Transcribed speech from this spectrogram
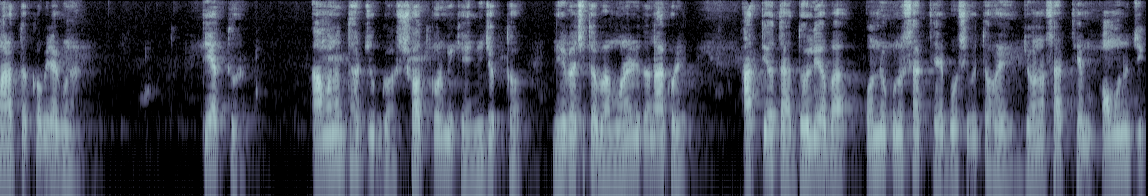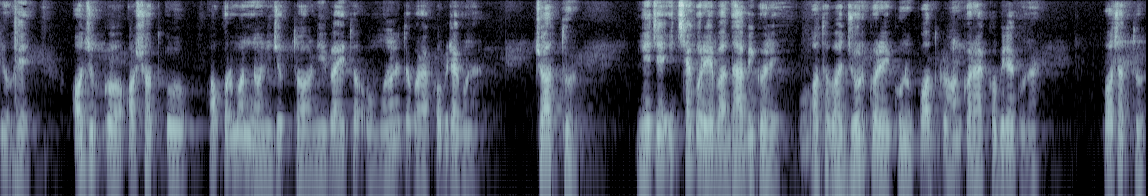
মারাত্মক কবিরা গুণা তিয়াত্তর আমানতধারযোগ্য সৎকর্মীকে নিযুক্ত, নির্বাচিত বা মনোনীত না করে আত্মীয়তা, দলীয় বা অন্য কোনো স্বার্থে বশীভূত হয়ে জনস্বার্থে অমনোযোগী হয়ে অযোগ্য, অসৎ ও অকর্মণ্য নিযুক্ত, নির্বাহিত ও মনোনীত করা কবিরা গুণা। চুয়াত্তর, নিজে ইচ্ছা করে বা দাবি করে অথবা জোর করে কোনো পদ গ্রহণ করা কবিরা গুণা। পঁচাত্তর,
